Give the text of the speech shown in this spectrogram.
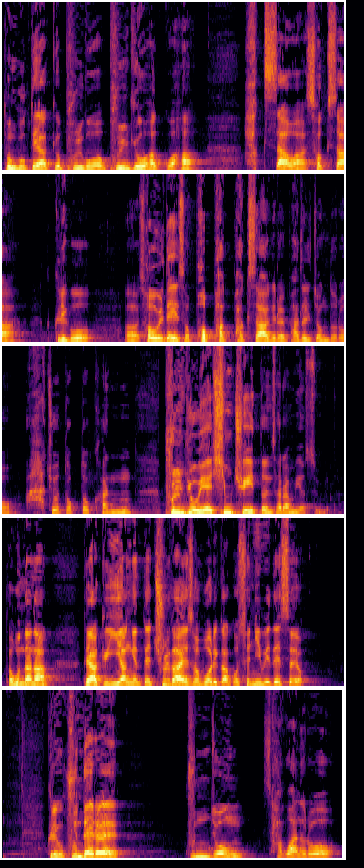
동국대학교 불교 불교학과 학사와 석사 그리고 어, 서울대에서 법학 박사학위를 받을 정도로 아주 똑똑한 불교에 심취해 있던 사람이었습니다. 더군다나 대학교 2학년 때 출가해서 머리 깎고 스님이 됐어요. 그리고 군대를 군종 사관으로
